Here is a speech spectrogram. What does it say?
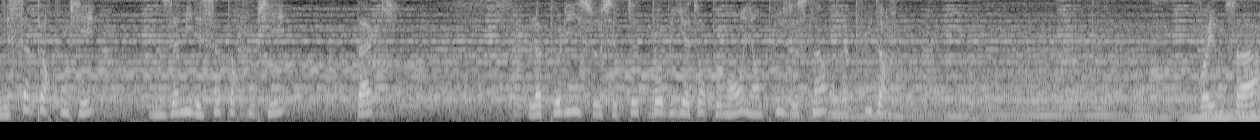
les sapeurs-pompiers. Nos amis les sapeurs-pompiers. Tac. La police, c'est peut-être pas obligatoire pour et en plus de cela, on n'a plus d'argent. Voyons ça.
